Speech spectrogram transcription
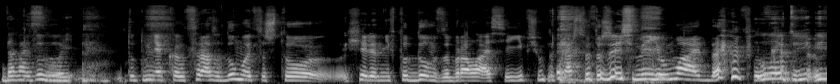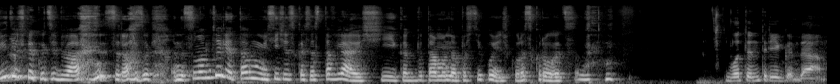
Давай тут, свой. Тут у меня как сразу думается, что Хелен не в тот дом забралась, и ей почему-то кажется, что это женщина ее мать, да? Вот, видишь, как у тебя сразу. А на самом деле там мистическая составляющая, и как бы там она потихонечку раскроется. Вот интрига, да.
